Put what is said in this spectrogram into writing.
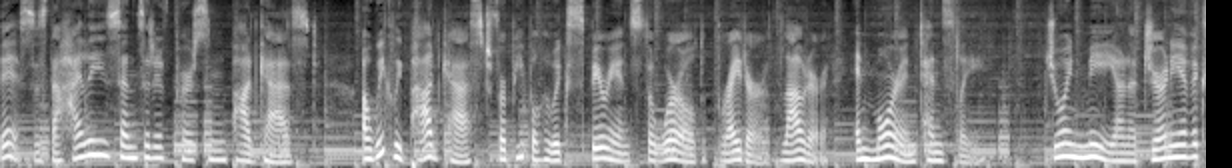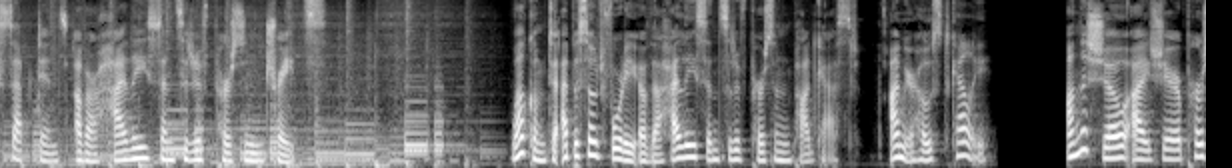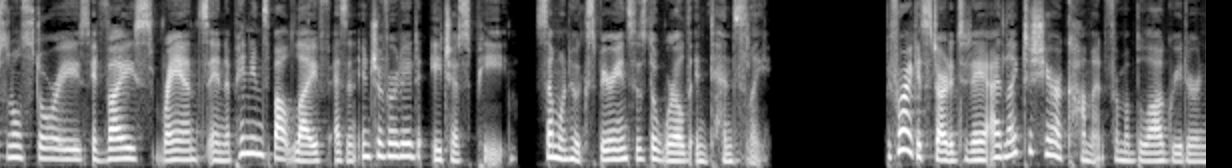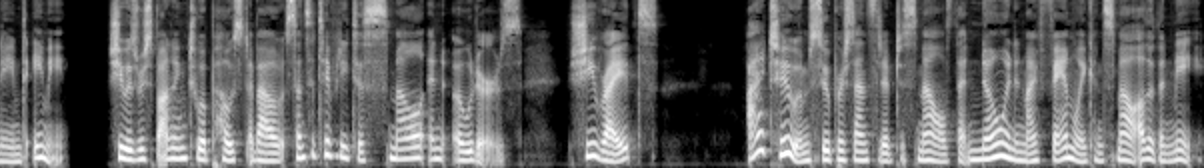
This is the Highly Sensitive Person Podcast, a weekly podcast for people who experience the world brighter, louder, and more intensely. Join me on a journey of acceptance of our highly sensitive person traits. Welcome to episode 40 of the Highly Sensitive Person Podcast. I'm your host, Kelly. On this show, I share personal stories, advice, rants, and opinions about life as an introverted HSP, someone who experiences the world intensely. Before I get started today, I'd like to share a comment from a blog reader named Amy. She was responding to a post about sensitivity to smell and odors. She writes, I too am super sensitive to smells that no one in my family can smell other than me.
